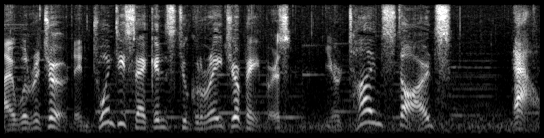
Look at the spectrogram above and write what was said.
I will return in 20 seconds to grade your papers. Your time starts now.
